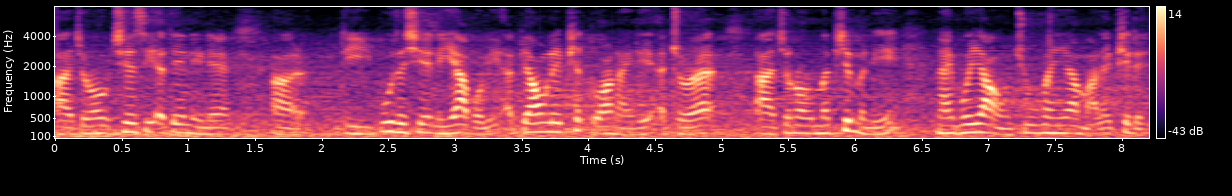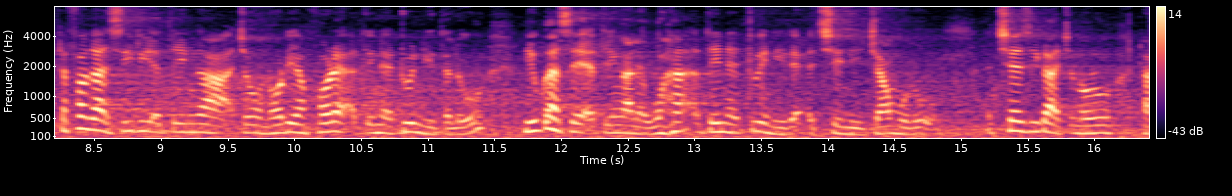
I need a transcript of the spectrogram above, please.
အာကျွန်တော်တို့ Chelsea အသင်းအနေနဲ့အာ ဒီ position နေရပါလေအပြောင်းလဲဖြစ်သွားနိုင်တဲ့အတွက်အာကျွန်တော်တို့မဖြစ်မနေနိုင်ပွဲရအောင်ကြိုးပမ်းရမှာလည်းဖြစ်တယ်တစ်ဖက်က City အသင်းကကျွန်တော် Nottingham Forest အသင်းနဲ့တွေ့နေတယ်လို့ Newcastle အသင်းကလည်းဝဟန်အသင်းနဲ့တွေ့နေတဲ့အခြေအနေကြောင့်မို့လို့ Chelsea ကကျွန်တော်တို့ဒါ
